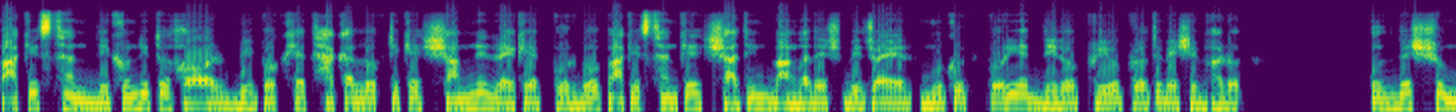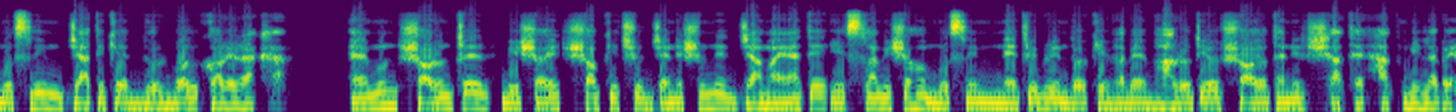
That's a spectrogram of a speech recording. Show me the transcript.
পাকিস্তান দ্বিখণ্ডিত হওয়ার বিপক্ষে থাকা লোকটিকে সামনে রেখে পূর্ব পাকিস্তানকে স্বাধীন বাংলাদেশ বিজয়ের মুকুট পরিয়ে দিল প্রিয় প্রতিবেশী ভারত। উদ্দেশ্য মুসলিম জাতিকে দুর্বল করে রাখা। এমন ষড়যন্ত্রের বিষয়ে সবকিছু জেনে শুনে জামায়াতে ইসলামী সহ মুসলিম নেতৃবৃন্দ কীভাবে ভারতীয় সয়তানির সাথে হাত মিলাবে?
